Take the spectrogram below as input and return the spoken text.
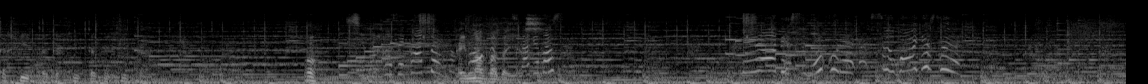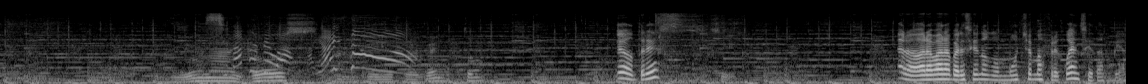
Cajita, cajita, cajita. Oh, hay más batallas. Hay una, hay dos, hay otro evento. Veo tres. Sí. Claro, ahora van apareciendo con mucha más frecuencia también.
